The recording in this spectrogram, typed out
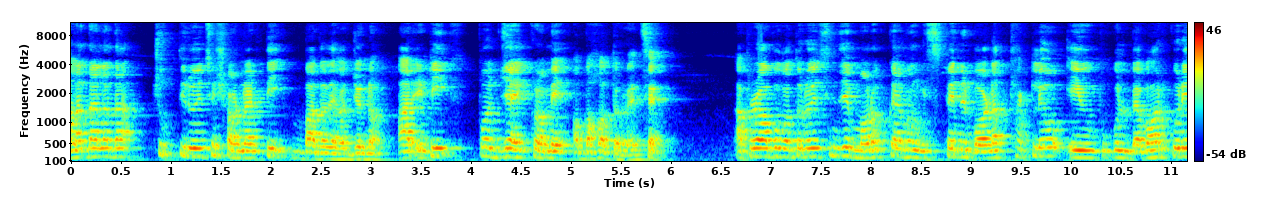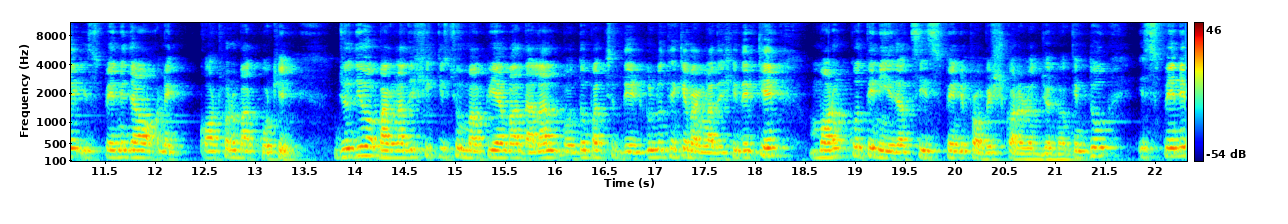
আলাদা আলাদা চুক্তি রয়েছে শরণার্থী বাধা দেওয়ার জন্য। আর এটি পর্যায়ক্রমে অব্যাহত রয়েছে। আপনারা অবগত রয়েছেন যে মরক্কো এবং স্পেনের বর্ডার থাকলেও এই উপকূল ব্যবহার করে স্পেনে যাওয়া অনেক কঠোর বা কঠিন। যদিও বাংলাদেশি কিছু মাফিয়া বা দালাল মধ্যপ্রাচ্যের দেশগুলো থেকে বাংলাদেশিদেরকে মরক্কোতে নিয়ে যাচ্ছে স্পেনে প্রবেশ করানোর জন্য। কিন্তু স্পেনে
